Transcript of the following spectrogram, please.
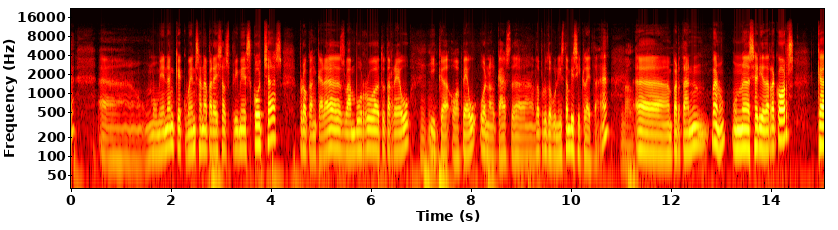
Eh? Uh, un moment en què comencen a aparèixer els primers cotxes, però que encara es van burro a tot arreu Mhm. i que, o a peu, o en el cas de, del protagonista en bicicleta. Eh? Val. Eh, per tant, bueno, una sèrie de records que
